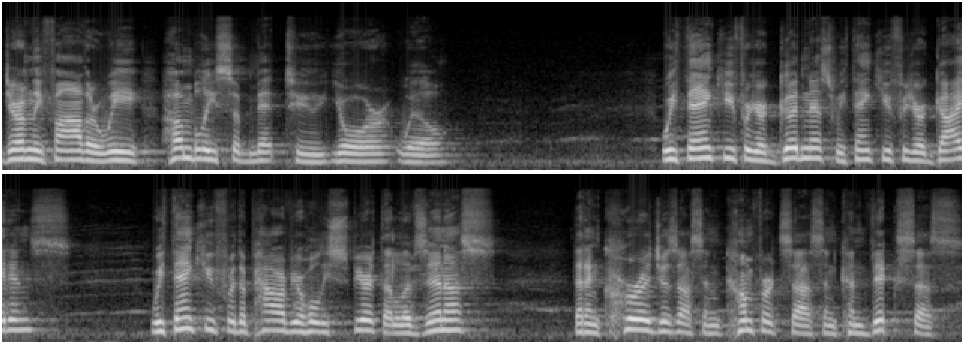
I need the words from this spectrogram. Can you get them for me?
Dear Heavenly Father, we humbly submit to your will. We thank you for your goodness. We thank you for your guidance. We thank you for the power of your Holy Spirit that lives in us, that encourages us and comforts us and convicts us.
